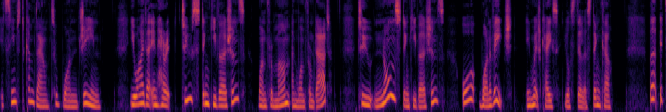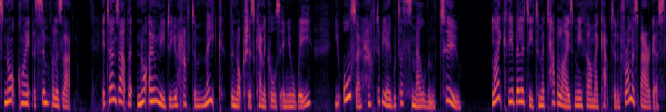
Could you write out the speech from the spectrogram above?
It seems to come down to one gene. You either inherit two stinky versions, one from mum and one from dad, two non stinky versions, or one of each, in which case you're still a stinker. But it's not quite as simple as that. It turns out that not only do you have to make the noxious chemicals in your wee, you also have to be able to smell them too. Like the ability to metabolize methylmercaptan from asparagus,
